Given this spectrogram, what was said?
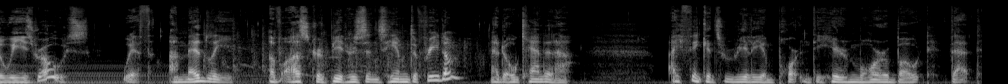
Louise Rose with a medley of Oscar Peterson's Hymn to Freedom and O Canada. I think it's really important to hear more about that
